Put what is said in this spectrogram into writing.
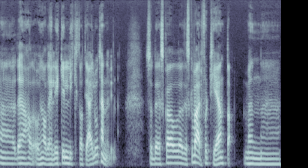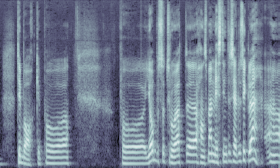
Eh, det, og hun hadde heller ikke likt at jeg lot henne vinne. Så det skal, det skal være fortjent, da. Men uh, tilbake på, på jobb, så tror jeg at uh, han som er mest interessert i å sykle, uh,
